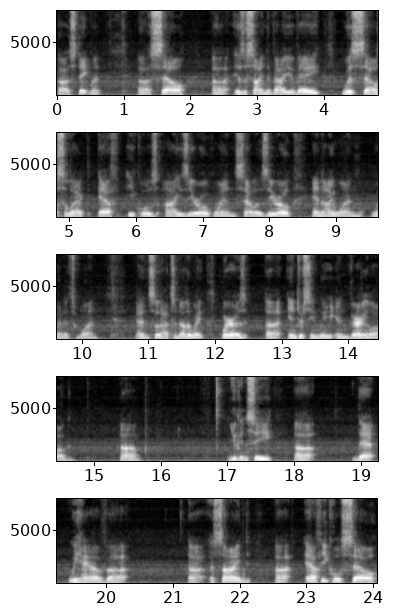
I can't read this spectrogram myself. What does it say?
uh, statement, uh, cell uh, is assigned the value of A with cell select F equals I0 when cell is 0 and I1 when it's 1. And so that's another way. Whereas, uh, interestingly, in Verilog, uh, you can see uh, that we have uh, uh, assigned F equals cell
